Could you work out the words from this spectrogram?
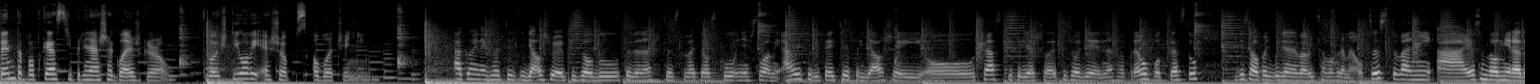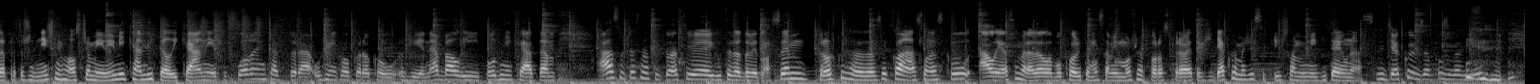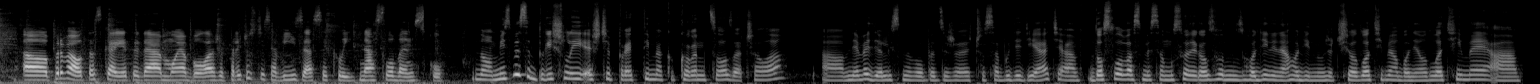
Tento podcast ti prináša Glash Girl, tvoj štýlový e-shop s oblečením. Ako inak začnete ďalšiu epizódu, teda našu cestovateľskú, než slovami ahojte, vítajte pri ďalšej o, časti, pri ďalšej epizóde nášho travel podcastu, kde sa opäť budeme baviť samozrejme o cestovaní a ja som veľmi rada, pretože dnešným hostom je Mimi Candy Pelikán, je to Slovenka, ktorá už niekoľko rokov žije na Bali, podniká tam a súčasná situácia ju teda dovedla sem, trošku sa zasekla na Slovensku, ale ja som rada, lebo kvôli tomu sa my môžeme porozprávať, takže ďakujeme, že si prišla, Mimi, vítajú nás. Ďakujem za pozvanie. Prvá otázka je teda, moja bola, že prečo ste sa vy zasekli na Slovensku Slovensku? No, my sme sem prišli ešte predtým, ako korona celá začala a nevedeli sme vôbec, že čo sa bude diať a doslova sme sa museli rozhodnúť z hodiny na hodinu, že či odletíme alebo neodletíme a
